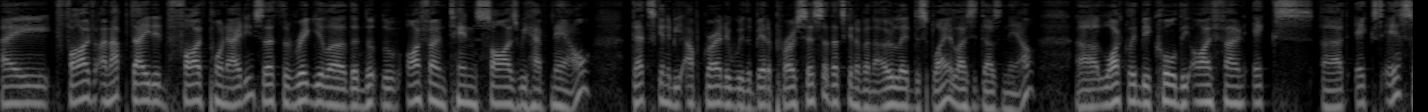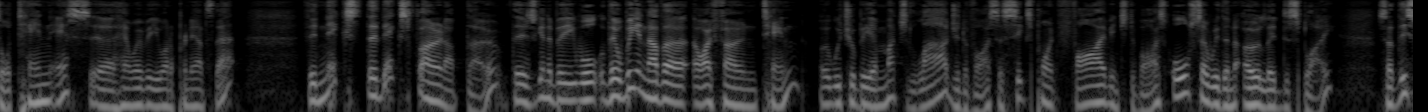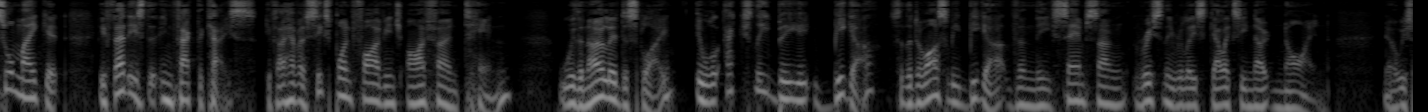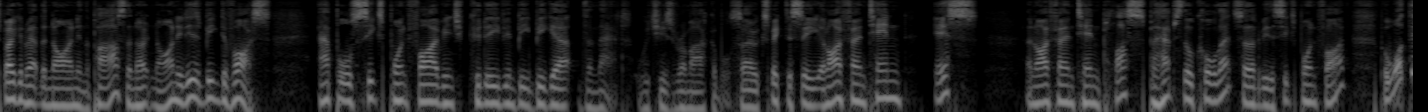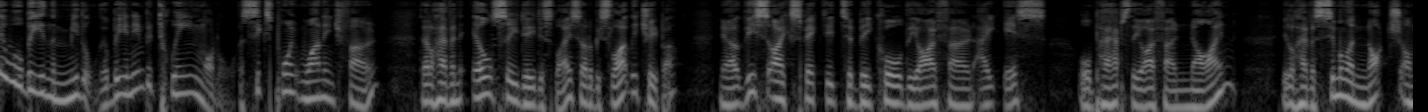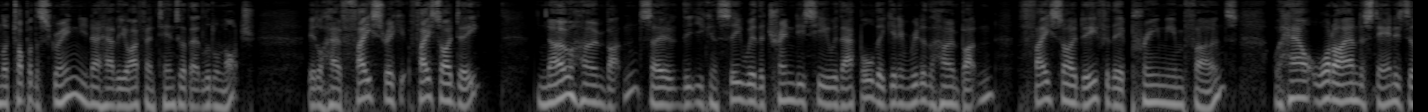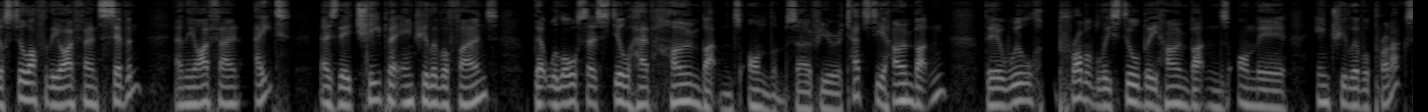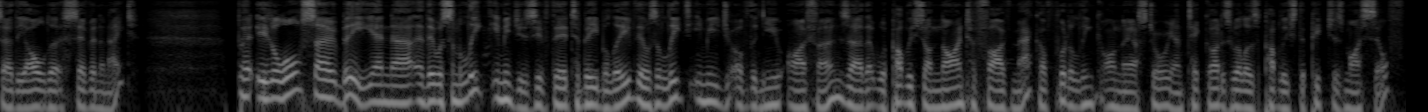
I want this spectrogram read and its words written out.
a five, an updated 5.8 inch. So that's the regular, the, the iPhone 10 size we have now. That's going to be upgraded with a better processor. That's going to have an OLED display, as it does now. Uh, likely to be called the iPhone X uh, XS or 10s, uh, however you want to pronounce that. The next, the next phone up though, there's going to be well, there'll be another iPhone 10, uh, which will be a much larger device, a 6.5 inch device, also with an OLED display. So this will make it, if that is the, in fact the case, if they have a 6.5 inch iPhone 10 with an OLED display, it will actually be bigger. So the device will be bigger than the Samsung recently released Galaxy Note 9. Now, we've spoken about the 9 in the past, the Note 9. It is a big device. Apple's 6.5 inch could even be bigger than that, which is remarkable. So expect to see an iPhone 10s, an iPhone 10 Plus, perhaps they'll call that. So that'll be the 6.5. But what there will be in the middle, there'll be an in between model, a 6.1 inch phone that'll have an LCD display, so it'll be slightly cheaper. Now, this I expected to be called the iPhone 8s or perhaps the iPhone 9. It'll have a similar notch on the top of the screen. You know how the iPhone 10's got that little notch. It'll have face rec- face ID, no home button, so that you can see where the trend is here with Apple. They're getting rid of the home button. Face ID for their premium phones. Well, how what I understand is they'll still offer the iPhone 7 and the iPhone 8 as their cheaper entry level phones that will also still have home buttons on them. So if you're attached to your home button, there will probably still be home buttons on their entry level products, so the older 7 and 8. But it'll also be, and uh, there were some leaked images, if they're to be believed. There was a leaked image of the new iPhones uh, that were published on 9 to 5 Mac. I've put a link on our story on Tech Guide as well as published the pictures myself.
